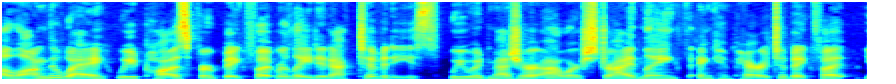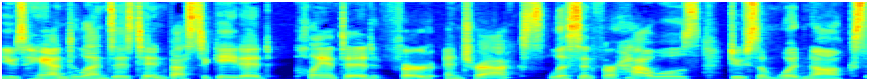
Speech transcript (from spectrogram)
Along the way, we'd pause for Bigfoot related activities. We would measure our stride length and compare it to Bigfoot, use hand lenses to investigated planted fur and tracks, listen for howls, do some wood knocks,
